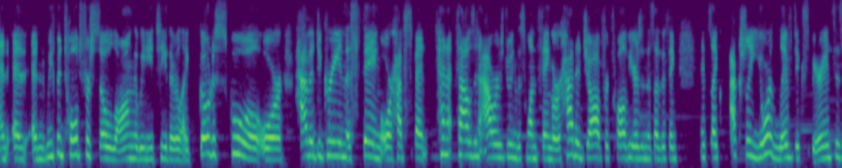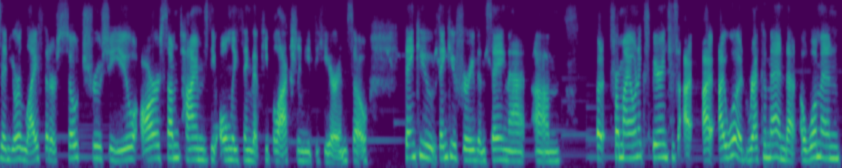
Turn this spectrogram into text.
and and and we've been told for so long that we need to either like go to school or have a degree in this thing or have spent 10,000 hours doing this one thing or had a job for 12 years in this other thing. It's like actually your lived experiences in your life that are so true to you are sometimes the only thing that people actually need to hear. And so thank you thank you for even saying that. Um, but from my own experiences I, I, I would recommend that a woman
